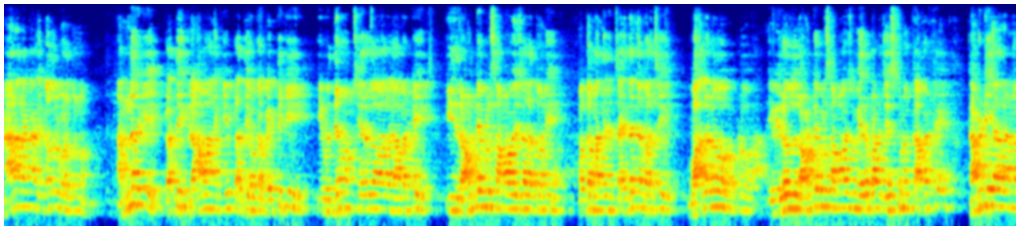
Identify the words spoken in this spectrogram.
నానా రకాల ఇబ్బందులు పడుతున్నాం. అందరికీ ప్రతి గ్రామానికి ప్రతి ఒక్క వ్యక్తికి ఈ ఉద్యమం చేరుకోవాలి కాబట్టి ఈ రౌండ్ టేబుల్ సమావేశాలతోని కొంతమందిని చైతన్యపరిచి వాళ్ళలో ఇప్పుడు ఈ రోజు రౌండ్ టేబుల్ సమావేశం ఏర్పాటు చేసుకున్నాం కాబట్టి కమిటీ చేయాలన్న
